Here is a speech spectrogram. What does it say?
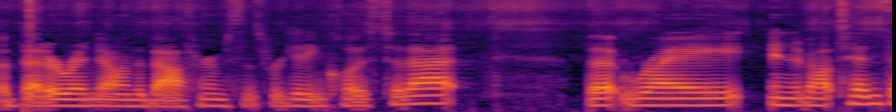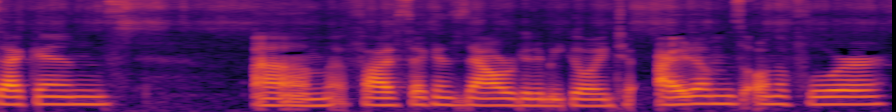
a better rundown of the bathroom since we're getting close to that but right in about 10 seconds, um, five seconds now, we're going to be going to items on the floor.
